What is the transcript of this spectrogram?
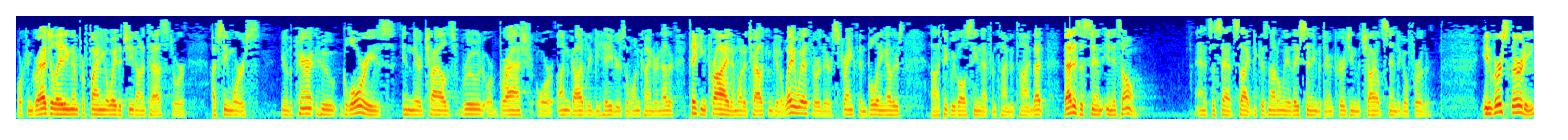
or congratulating them for finding a way to cheat on a test, or I've seen worse, you know, the parent who glories in their child's rude or brash or ungodly behaviors of one kind or another, taking pride in what a child can get away with or their strength in bullying others. Uh, I think we've all seen that from time to time. That, that is a sin in its own. And it's a sad sight because not only are they sinning, but they're encouraging the child's sin to go further. In verse 30,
